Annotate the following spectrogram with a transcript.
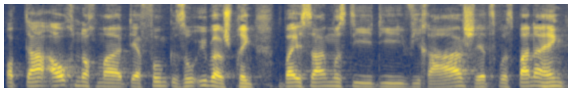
ob da auch nochmal der Funke so überspringt. Wobei ich sagen muss, die, die Virage, jetzt wo das Banner hängt,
